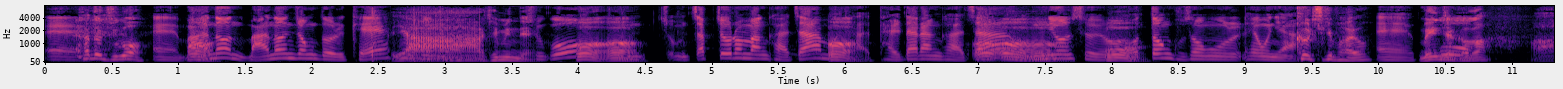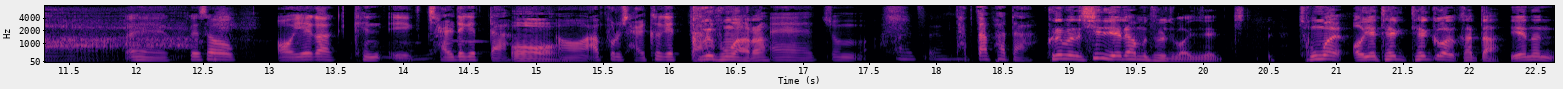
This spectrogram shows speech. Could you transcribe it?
예, 예. 카드 주고 예, 만 원, 만 원 정도 이렇게 어. 야 재밌네 주고 어, 어. 좀, 좀 짭조름한 과자, 뭐 어. 다- 달달한 과자, 어, 어, 어. 음료수 이런 어. 어떤 구성을 해오냐. 그걸 지켜봐요 예, 메인 그거- 작가가 예, 그래서 어 얘가 괜- 이- 잘 되겠다. 어. 어. 앞으로 잘 크겠다. 그걸 보면 알아? 예, 좀 맞아요. 답답하다. 그러면 실 예를 한번 들어줘봐. 이제 정말 어 얘될될것 같다. 얘는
